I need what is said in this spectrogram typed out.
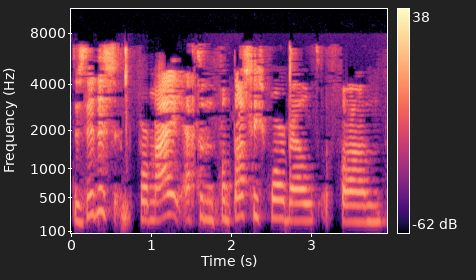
Dus dit is voor mij echt een fantastisch voorbeeld van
